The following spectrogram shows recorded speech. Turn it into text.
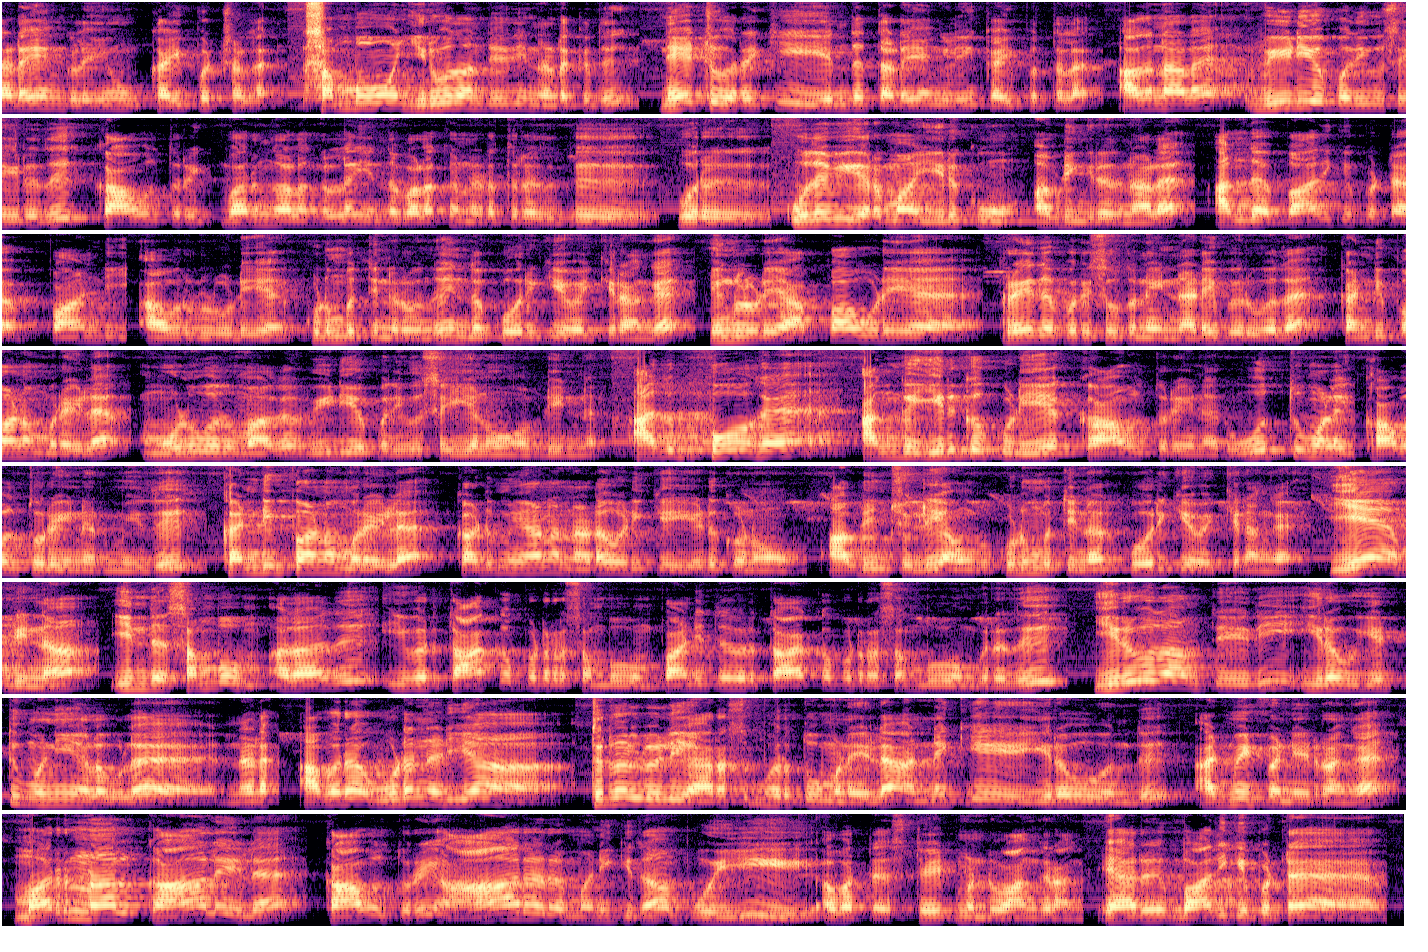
தடயங்களையும் கைப்பற்றலை. சம்பவம் இருபதாம் தேதி நடக்குது. நேற்று வரைக்கும் எந்த தடயங்களையும் கைப்பற்றலை. அதனால் வீடியோ பதிவு செய்கிறது காவல்துறை வருங்காலங்களில் இந்த வழக்கை நடத்துறதுக்கு ஒரு உதவிகரமாக இருக்கும் அப்படிங்கிறதுனால அந்த பாதிக்கப்பட்ட பாண்டி அவர்களுடைய குடும்பத்தினர் வந்து இந்த கோரிக்கையை வைக்கிறாங்க. எங்களுடைய அப்பாவுடைய பிரேத பரிசோதனை நடைபெறுவதை கண்டிப்பான முறையில் முழுவதுமாக வீடியோ பதிவு செய்யணும் அப்படின்னு. அது போக அங்க இருக்கக்கூடிய காவல்துறையினர் ஊத்துமலை காவல்துறையினர் மீது கண்டிப்பான முறையில் கடுமையான நடவடிக்கை எடுக்கணும் அப்படின்னு சொல்லி அவங்க குடும்பத்தினர் கோரிக்கை வைக்கிறாங்க. ஏன் அப்படின்னா இந்த சம்பவம் அதாவது இவர் தாக்கப்படுற சம்பவம் பாண்டித்தவர் தாக்கப்படுற சம்பவங்கிறது இருபதாம் தேதி இரவு எட்டு மணி அளவுல நட அவரை உடனடியாக திருநெல்வேலி அரசு மருத்துவமனையில் அன்னைக்கே இரவு வந்து அட்மிட் பண்ணிடுறாங்க. மறுநாள் காலையில் காவல்துறை ஆறரை மணிக்கு தான் போய் அவர்கிட்ட ஸ்டேட்மெண்ட் வாங்குறாங்க. யார்? பாதிக்கப்பட்ட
